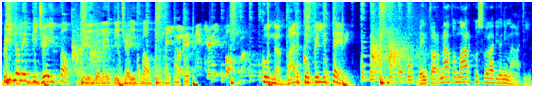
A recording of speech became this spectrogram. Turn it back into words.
Pillole DJ Pop. Pillole DJ Pop. Pillole DJ Pop. Con Marco Pellitteri. Bentornato Marco su Radio Animati.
